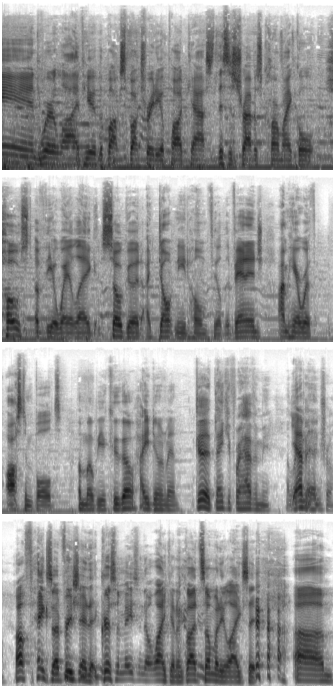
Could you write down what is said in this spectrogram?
And we're live here, the Box to Box Radio podcast. This is Travis Carmichael, host of the Away Leg. So good, I don't need home field advantage. I'm here with Austin Bolds, Amobi Okugo. How you doing, man? Good. Thank you for having me. I yeah, the man. intro. Oh, thanks. I appreciate it. Chris and Mason don't like it. I'm glad somebody likes it. Um,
